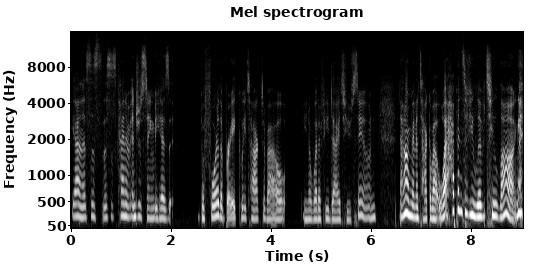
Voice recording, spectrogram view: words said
Yeah, and this is this is kind of interesting because before the break we talked about you know what if you die too soon. Now I'm going to talk about what happens if you live too long.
